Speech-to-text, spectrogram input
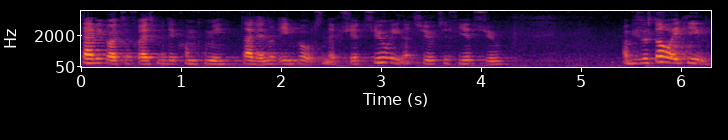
Der er vi godt tilfredse med det kompromis, der er landet indgåelsen af budget 2021-24. Og vi forstår ikke helt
